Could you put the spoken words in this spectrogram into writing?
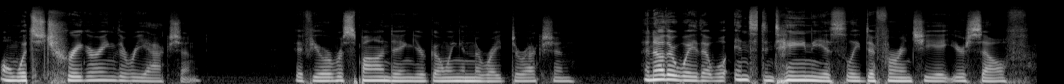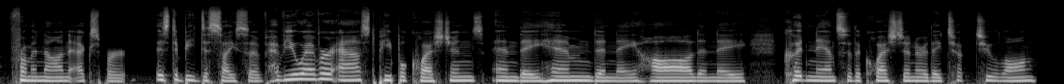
on what's triggering the reaction. If you're responding, you're going in the right direction. Another way that will instantaneously differentiate yourself from a non expert is to be decisive. Have you ever asked people questions and they hemmed and they hawed and they couldn't answer the question or they took too long?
